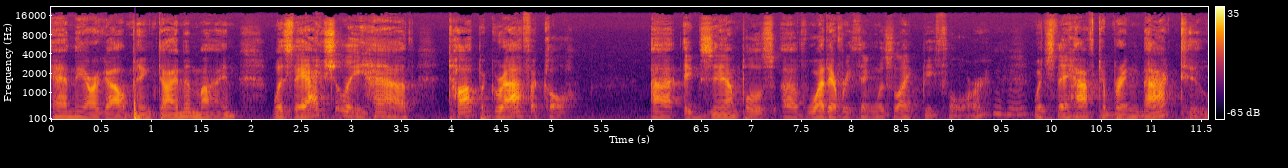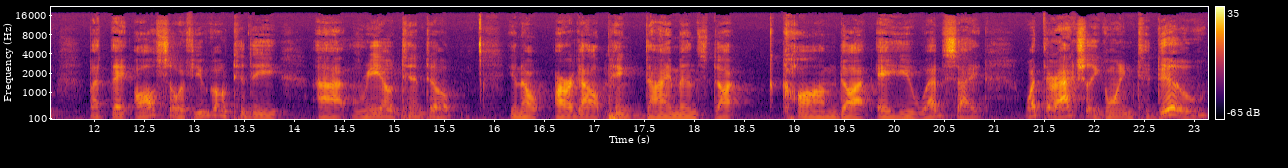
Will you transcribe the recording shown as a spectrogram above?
and the Argyle Pink Diamond Mine, was they actually have topographical uh, examples of what everything was like before, which they have to bring back to. But they also, if you go to the uh, Rio Tinto, you know, argylepinkdiamonds.com.au website, what they're actually going to do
